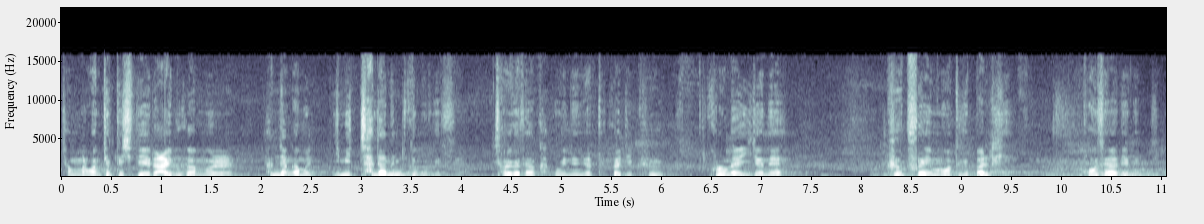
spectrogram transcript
정말 언택트 시대의 라이브감을 현장감을 이미 찾았는지도 모르겠어요. 저희가 생각하고 있는 여태까지 그 코로나 이전에 그 프레임을 어떻게 빨리 벗어야 되는지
